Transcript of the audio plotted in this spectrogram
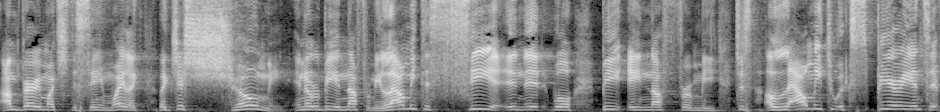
I'm very much the same way. Like, like just show me, and it'll be enough for me. Allow me to see it, and it will be enough for me. Just allow me to experience it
